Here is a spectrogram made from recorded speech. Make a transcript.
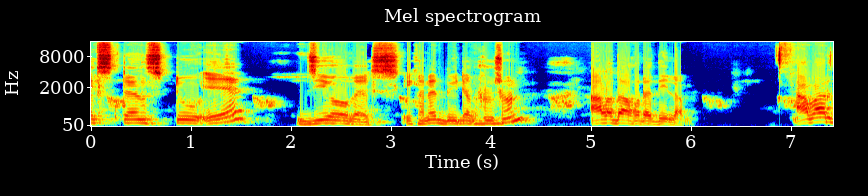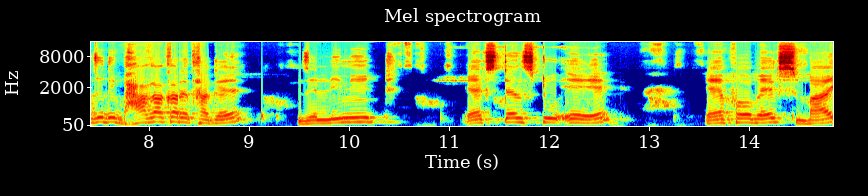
x tends to a g x এখানে দুইটা ফাংশন আলাদা করে দিলাম। আবার যদি ভাগ আকারে থাকে, যে limit x tends to a f of x by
